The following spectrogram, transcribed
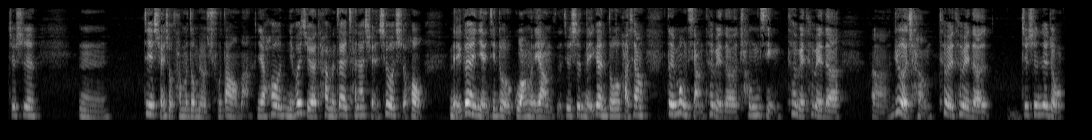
就是嗯，这些选手他们都没有出道嘛，然后你会觉得他们在参加选秀的时候。每个人眼睛都有光的样子，就是每个人都好像对梦想特别的憧憬，特别特别的呃热诚，特别特别的，就是那种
